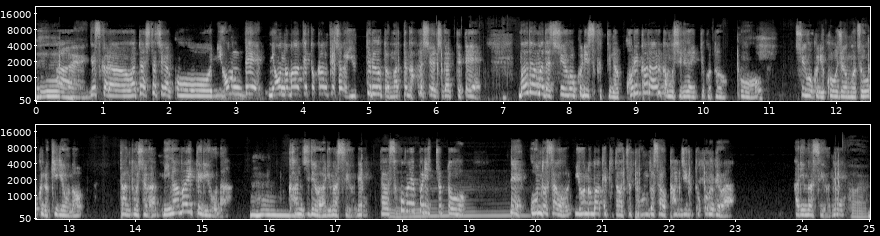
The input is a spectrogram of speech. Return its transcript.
はい。ですから、私たちがこう、日本で、日本のマーケット関係者が言ってるのとは全く話が違ってて、まだまだ中国リスクっていうのはこれからあるかもしれないってことを、こう、中国に工場を持つ多くの企業の担当者が身構えてるような感じではありますよね。だからそこがやっぱりちょっと、ね、温度差を、日本のマーケットとはちょっと温度差を感じるところではありますよね。はい。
